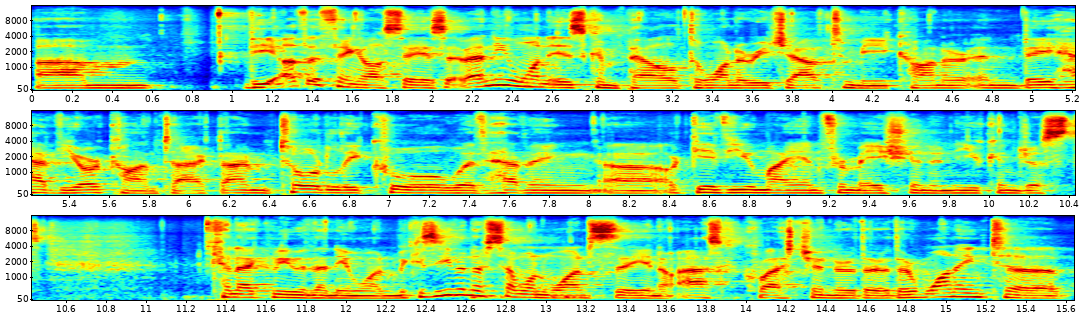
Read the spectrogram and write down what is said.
Um, the other thing I'll say is if anyone is compelled to want to reach out to me, Connor, and they have your contact, I'm totally cool with having, uh, I'll give you my information and you can just connect me with anyone. Because even if someone wants to, you know, ask a question or they're, they're wanting to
